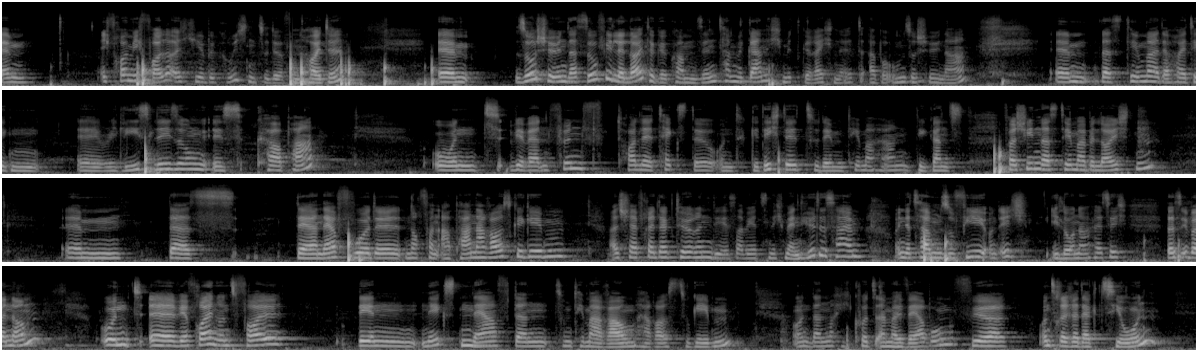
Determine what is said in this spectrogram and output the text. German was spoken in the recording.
Ähm, ich freue mich voll, euch hier begrüßen zu dürfen heute. Ähm, so schön, dass so viele Leute gekommen sind, haben wir gar nicht mitgerechnet, aber umso schöner. Ähm, das Thema der heutigen äh, Release-Lesung ist Körper. Und wir werden fünf tolle Texte und Gedichte zu dem Thema hören, die ganz verschieden das Thema beleuchten. Ähm, das, der Nerv wurde noch von Apana rausgegeben als Chefredakteurin, die ist aber jetzt nicht mehr in Hildesheim. Und jetzt haben Sophie und ich, Ilona heiße ich, das übernommen. Und äh, wir freuen uns voll, den nächsten Nerv dann zum Thema Raum herauszugeben. Und dann mache ich kurz einmal Werbung für unsere Redaktion.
